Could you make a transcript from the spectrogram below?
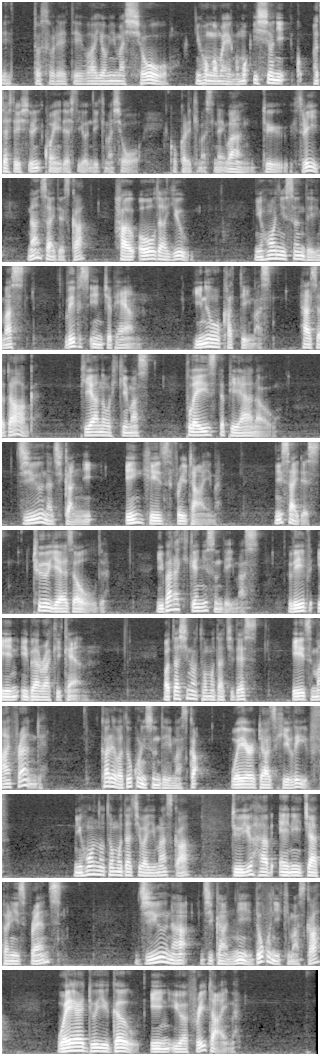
えっとそれでは読みましょう。日本語も英語も一緒に私と一緒に声に出して読んでいきましょう。ここからいきますね。One, two, three. 何歳ですか ?How old are you? 日本に住んでいます。Lives in Japan. 犬を飼っています。Has a dog. ピアノを弾きます。Plays the piano. 自由な時間に。In his free time. 2歳です。Two years old. 茨城県に住んでいます。Live in 茨城県。私の友達です。Is my friend. 彼はどこに住んでいますか ?Where does he live? 日本の友達はいますか ?Do you have any Japanese friends? 自由な時間にどこに行きますか ?Where do you go in your free time?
